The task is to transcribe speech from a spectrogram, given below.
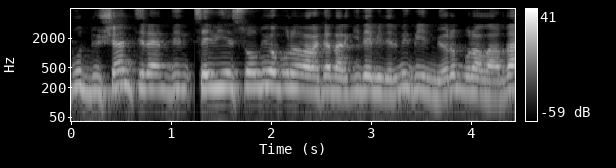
bu düşen trendin seviyesi oluyor. Buralara kadar gidebilir mi bilmiyorum. Buralarda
